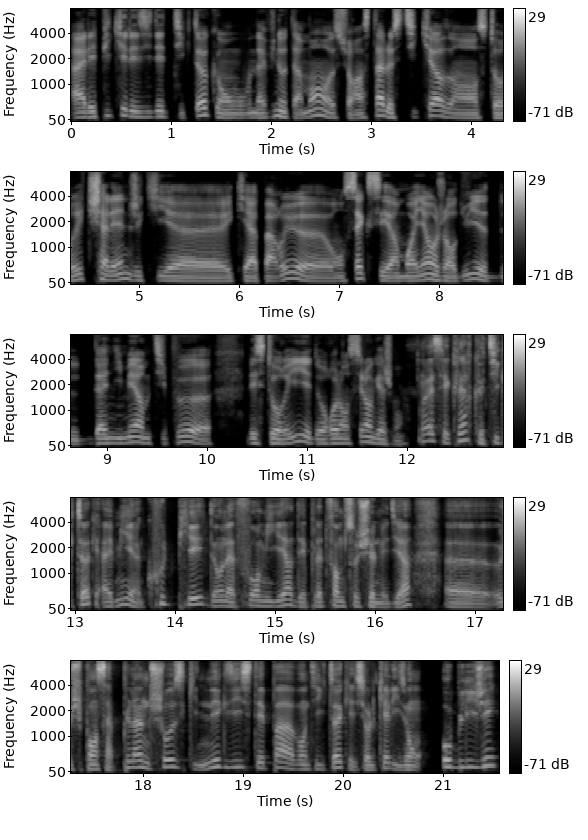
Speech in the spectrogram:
à aller piquer les idées de TikTok. On, a vu notamment sur Insta le stickers en story challenge qui, qui est apparu. on sait que c'est un moyen aujourd'hui d'animer un petit peu les stories et de relancer l'engagement. Ouais, c'est clair que TikTok a mis un coup de pied dans la fourmilière des plateformes social media. je pense à plein de choses qui n'existaient pas avant TikTok et sur lesquelles ils ont obligé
